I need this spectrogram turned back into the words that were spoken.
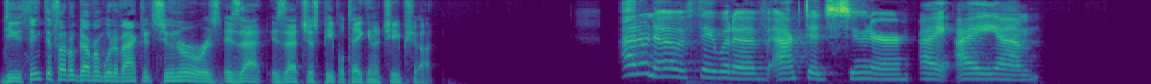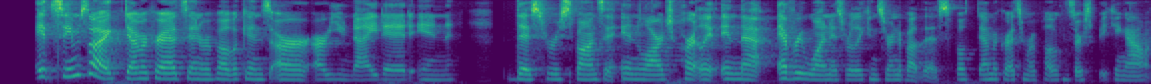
do you think the federal government would have acted sooner or is, is that is that just people taking a cheap shot? I don't know if they would have acted sooner. I I um it seems like Democrats and Republicans are are united in this response in large part in that everyone is really concerned about this. Both Democrats and Republicans are speaking out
